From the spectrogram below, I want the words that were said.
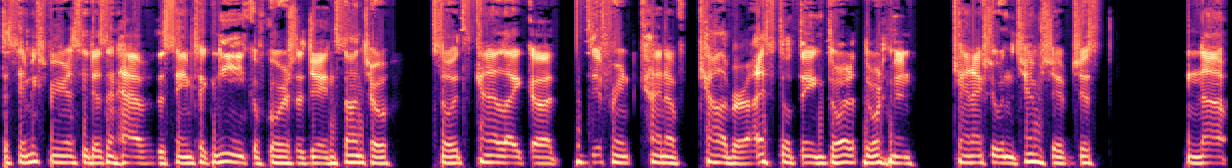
the same experience. He doesn't have the same technique, of course, as Jadon Sancho. So it's kind of like a different kind of caliber. I still think Dort- Dortmund can actually win the championship, just not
